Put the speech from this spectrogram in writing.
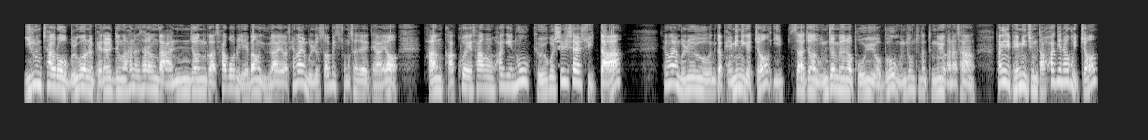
이륜차로 물건을 배달 등을 하는 사람과 안전과 사고를 예방을 위하여 생활물류 서비스 종사자에 대하여 다음 각 호의 사항을 확인 후 교육을 실시할 수 있다. 생활 물류 그러니까 배민이겠죠. 입사 전 운전면허 보유 여부, 운송수단 등록에 관한 사항. 당연히 배민 지금 다 확인하고 있죠.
